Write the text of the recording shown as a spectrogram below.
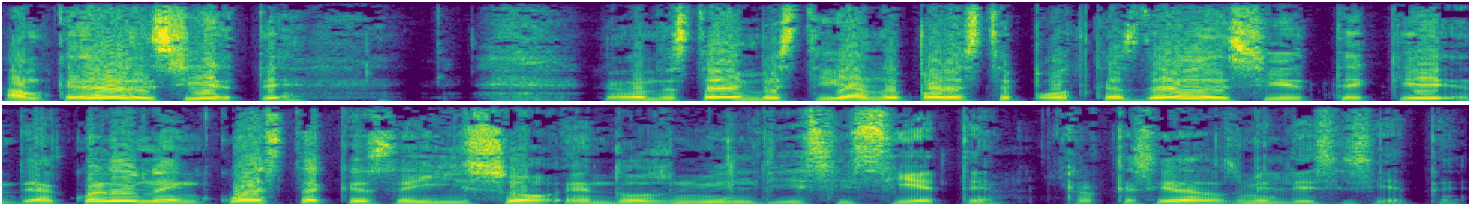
Aunque debo decirte, cuando estaba investigando para este podcast, debo decirte que de acuerdo a una encuesta que se hizo en 2017, creo que sí era 2017,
